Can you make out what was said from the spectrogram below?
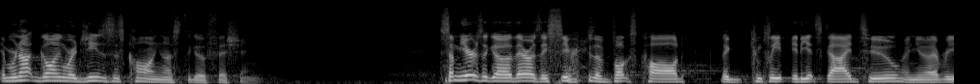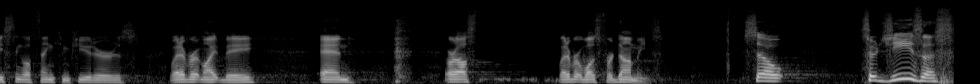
and we're not going where Jesus is calling us to go fishing? Some years ago, there was a series of books called the complete idiot's guide to, and you know, every single thing, computers, whatever it might be, and, or else whatever it was for dummies. So, so Jesus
